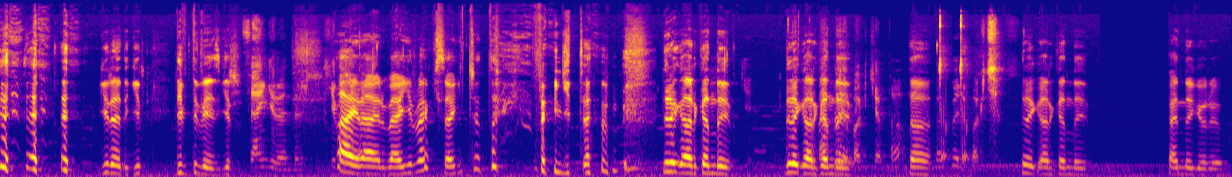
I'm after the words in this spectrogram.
Evet. gir hadi gir. Dip dibeyiz gir. Sen gir önden. Kim hayır hayır ben girmem ki sen gideceksin. ben gitmem. Direkt arkandayım. Direkt Ben arkandayım. böyle bakacağım tamam mı? Tamam. Ben böyle bakacağım. Direkt arkandayım. Ben de görüyorum.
